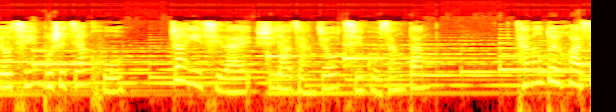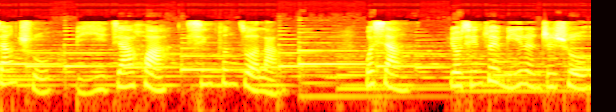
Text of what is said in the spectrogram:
友情不是江湖，仗义起来需要讲究旗鼓相当。才能对话相处，比翼佳话，兴风作浪。我想，友情最迷人之处，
